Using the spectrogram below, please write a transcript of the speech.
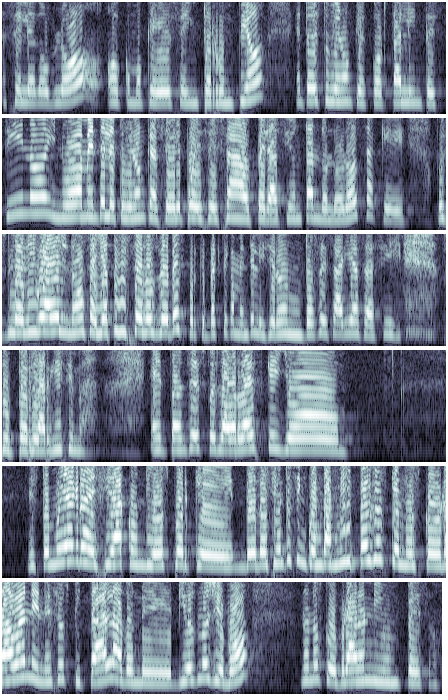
se le dobló o como que se interrumpió. Entonces tuvieron que cortar el intestino y nuevamente le tuvieron que hacer pues esa operación tan dolorosa que, pues le digo a él, ¿no? O sea, ya tuviste dos bebés porque prácticamente le hicieron dos cesáreas así súper larguísimas. Entonces, pues la verdad es que yo Estoy muy agradecida con Dios porque de 250 mil pesos que nos cobraban en ese hospital a donde Dios nos llevó, no nos cobraron ni un peso.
